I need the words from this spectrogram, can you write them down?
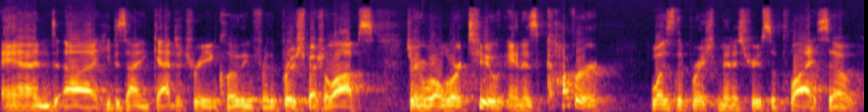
and uh, he designed gadgetry and clothing for the British Special Ops during World War II, and his cover was the British Ministry of Supply. So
